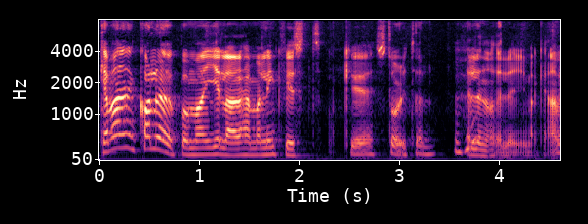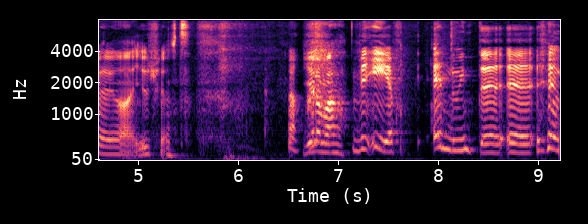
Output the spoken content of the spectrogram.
Kan man kolla upp om man gillar Herman Lindqvist och eh, Storytel. Eller, något, eller man kan använda en annan ljudtjänst. Ja. Gillar man... Vi är ännu inte eh,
